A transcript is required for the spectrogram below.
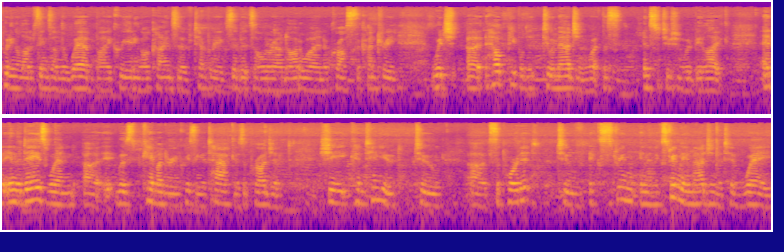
putting a lot of things on the web, by creating all kinds of temporary exhibits all around Ottawa and across the country, which uh, helped people to, to imagine what this institution would be like. And in the days when uh, it was came under increasing attack as a project, she continued to uh, support it, to extreme in an extremely imaginative way,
